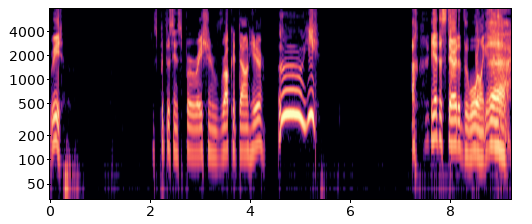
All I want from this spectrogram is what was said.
read. Let's put this inspiration rocket down here. Ooh, yee. You had to stare at the wall like, ugh.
